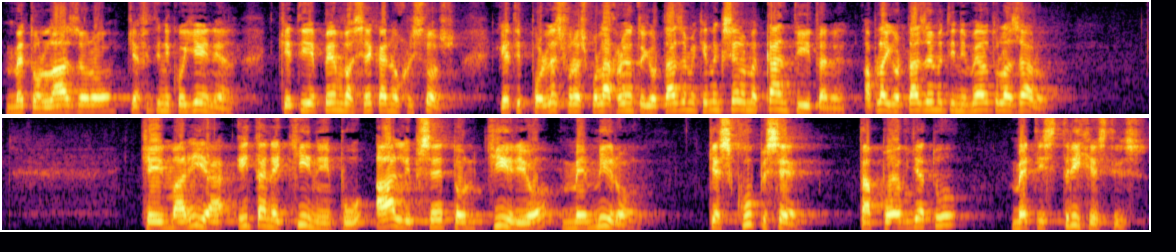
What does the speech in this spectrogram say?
με τον Λάζαρο και αυτή την οικογένεια και τι επέμβαση έκανε ο Χριστός. Γιατί πολλές φορές, πολλά χρόνια το γιορτάζαμε και δεν ξέρουμε καν τι ήτανε. Απλά γιορτάζαμε την ημέρα του Λαζάρου. Και η Μαρία ήταν εκείνη που άλυψε τον Κύριο με μύρο και σκούπισε τα πόδια του με τις τρίχες της,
